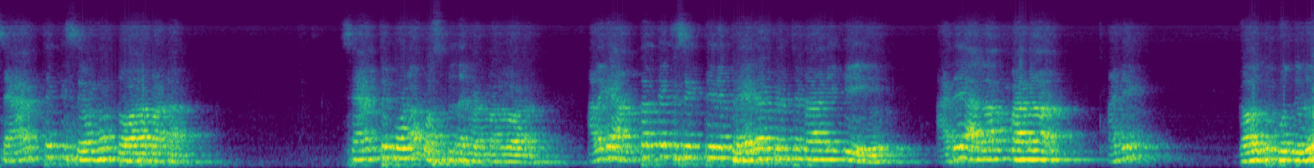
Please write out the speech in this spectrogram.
శాంతికి సింహం దూరమాట శాంతి కూడా వస్తుంది అన్నమాట మనలో అలాగే అంతర్గత శక్తిని ప్రేరేపించడానికి అదే అలంబన. గౌతమ బుద్ధుడు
